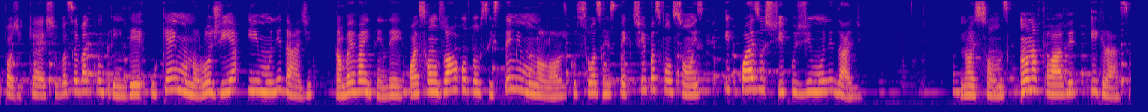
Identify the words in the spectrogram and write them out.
podcast, você vai compreender o que é imunologia e imunidade. Também vai entender quais são os órgãos do sistema imunológico, suas respectivas funções e quais os tipos de imunidade. Nós somos Ana Flávia e Graça,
